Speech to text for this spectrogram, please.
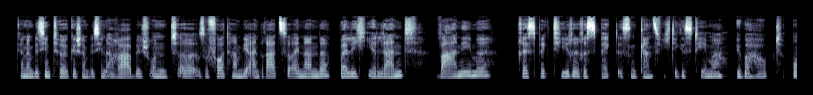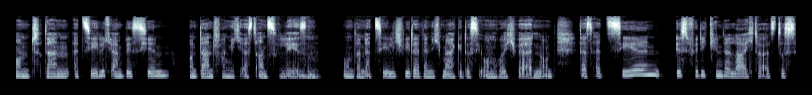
kann ein bisschen Türkisch, ein bisschen Arabisch und äh, sofort haben wir ein Draht zueinander, weil ich ihr Land wahrnehme, respektiere. Respekt ist ein ganz wichtiges Thema überhaupt. Und dann erzähle ich ein bisschen und dann fange ich erst an zu lesen. Mhm. Und dann erzähle ich wieder, wenn ich merke, dass sie unruhig werden. Und das Erzählen ist für die Kinder leichter als das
